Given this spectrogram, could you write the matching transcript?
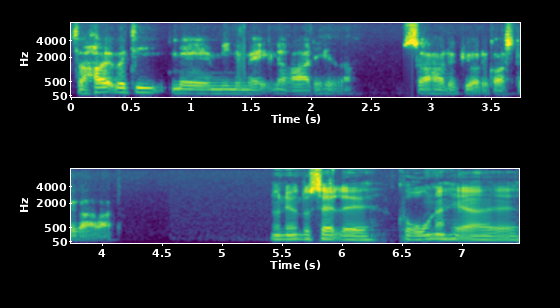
så høj værdi med minimale rettigheder. Så har det gjort et godt stykke arbejde. Nu nævnte du selv øh, corona her øh,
